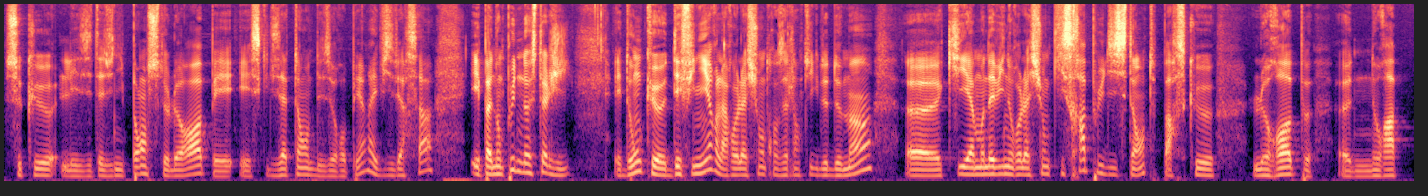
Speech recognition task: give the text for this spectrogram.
ce que les États-Unis pensent de l'Europe et ce qu'ils attendent des Européens, et vice-versa, et pas non plus de nostalgie. Et donc définir la relation transatlantique de demain, euh, qui est à mon avis une relation qui sera plus distante parce que l'Europe euh, n'aura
